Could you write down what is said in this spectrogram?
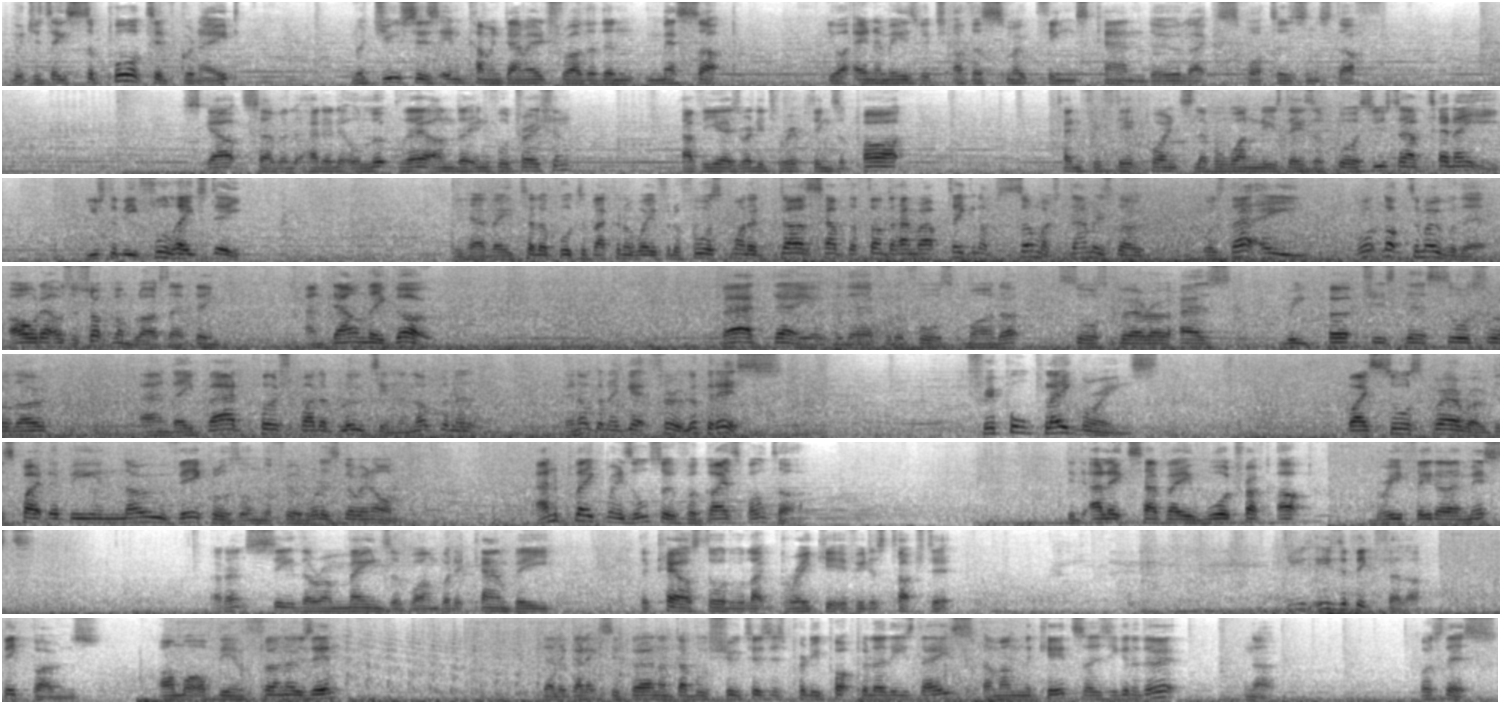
which is a supportive grenade. Reduces incoming damage rather than mess up your enemies, which other smoke things can do, like spotters and stuff. Scouts have had a little look there under infiltration. Javier is ready to rip things apart. 1058 points, level 1 these days, of course. Used to have 1080. Used to be full HD. We have a teleporter back on the way for the Force Commander. Does have the Thunderhammer up, taking up so much damage though. Was that a... What knocked him over there? Oh, that was a shotgun blast, I think. And down they go. Bad day over there for the Force Commander. Source has repurchased their Sorcerer though. And a bad push by the blue team. They're not gonna they're not gonna get through. Look at this. Triple Plague Marines by Source Bearer, despite there being no vehicles on the field. What is going on? And Plague Marines also for Gaius Baltar. Did Alex have a war truck up briefly that I missed? I don't see the remains of one, but it can be the Chaos Lord would like break it if he just touched it. He's, he's a big fella. Big bones. Armor of the Inferno's in. Deadly Galaxy Burn on double shooters is pretty popular these days among the kids. Is he going to do it? No. What's this?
